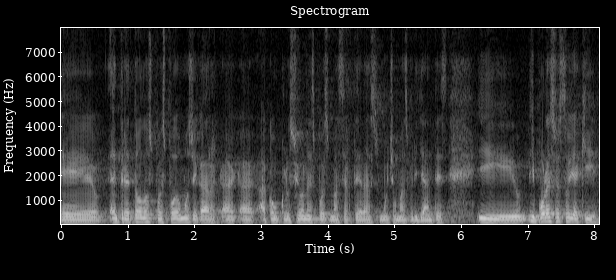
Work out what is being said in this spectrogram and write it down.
Eh, entre todos pues podemos llegar a, conclusiones pues más certeras, mucho más brillantes. Y, y por eso estoy aquí.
